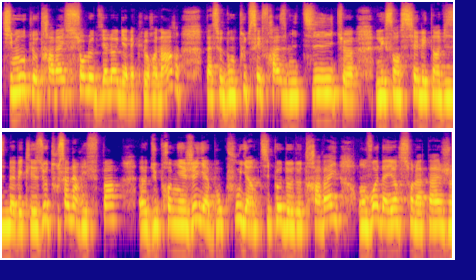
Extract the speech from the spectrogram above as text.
qui montrent le travail sur le dialogue avec le renard, parce que donc toutes ces phrases mythiques, euh, l'essentiel est invisible avec les yeux, tout ça n'arrive pas euh, du premier jet. Il y a beaucoup, il y a un petit peu de, de travail. On voit d'ailleurs sur la page,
